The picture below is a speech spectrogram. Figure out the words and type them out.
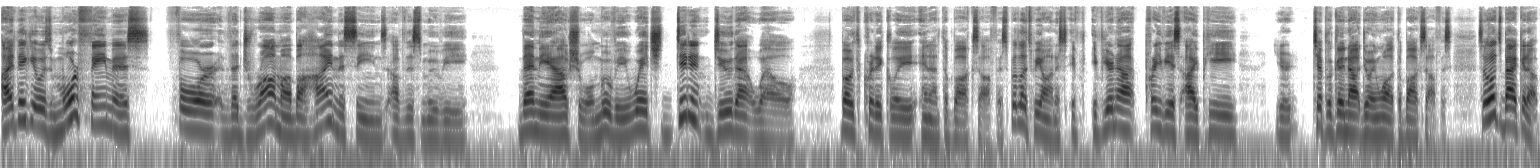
I think it was more famous for the drama behind the scenes of this movie than the actual movie, which didn't do that well, both critically and at the box office. But let's be honest, if, if you're not previous IP, you're typically not doing well at the box office. So let's back it up.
